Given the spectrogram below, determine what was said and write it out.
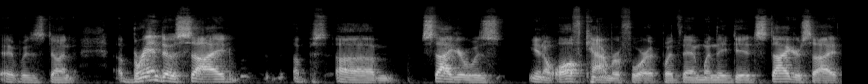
it was done. Uh, Brando's side, uh, um, Steiger was you know off camera for it, but then when they did Steiger's side,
